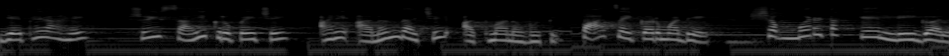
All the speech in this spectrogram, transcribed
येथे आहे श्री साई कृपेची आणि आनंदाची आत्मानुभूती. पाच एकरमध्ये शंभर टक्के लीगल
